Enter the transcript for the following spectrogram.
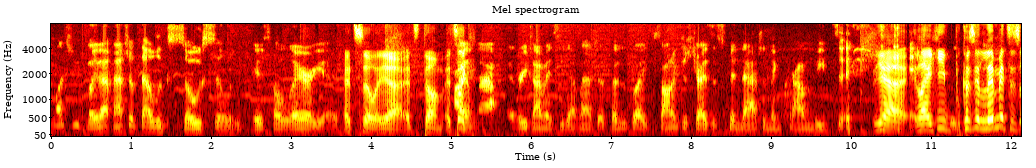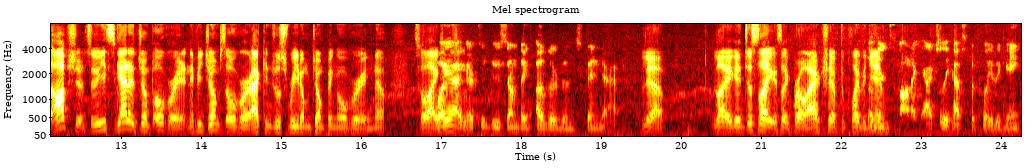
I watched you play that matchup. That looks so silly. It's hilarious. it's silly. Yeah, it's dumb. It's like. I laugh every time I see that matchup because it's like Sonic just tries to spin dash and then Crown beats it. yeah, like he because it limits his options, so he's got to jump over it. And if he jumps over, I can just read him jumping over it. You know, so like well, yeah, you have to do something other than spin dash. yeah, like it just like it's like bro, I actually have to play the So game. then Sonic actually has to play the game.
